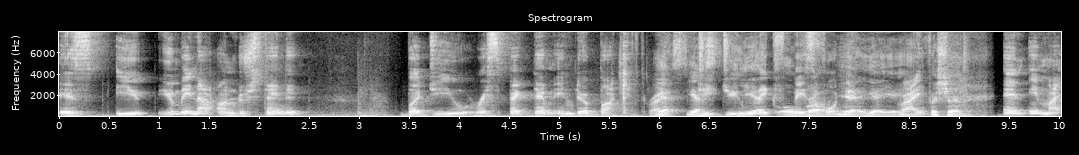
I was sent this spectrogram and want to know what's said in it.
is you you may not understand it, but do you respect them in their bucket? Right? Yes, yes. Do, do you make oh, space bro. for them? yeah, yeah, yeah, Right. for sure. And in my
